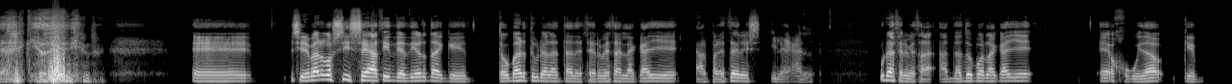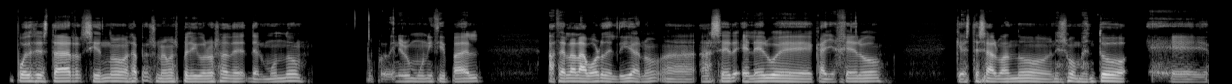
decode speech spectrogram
Eh, quiero decir. Eh, sin embargo, sí se hace de cierta que tomarte una lata de cerveza en la calle, al parecer, es ilegal. Una cerveza andando por la calle, eh, ojo, cuidado, que puedes estar siendo la persona más peligrosa del mundo. Puede venir un municipal hacer la labor del día, ¿no? A, ser el héroe callejero que esté salvando en ese momento, eh,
